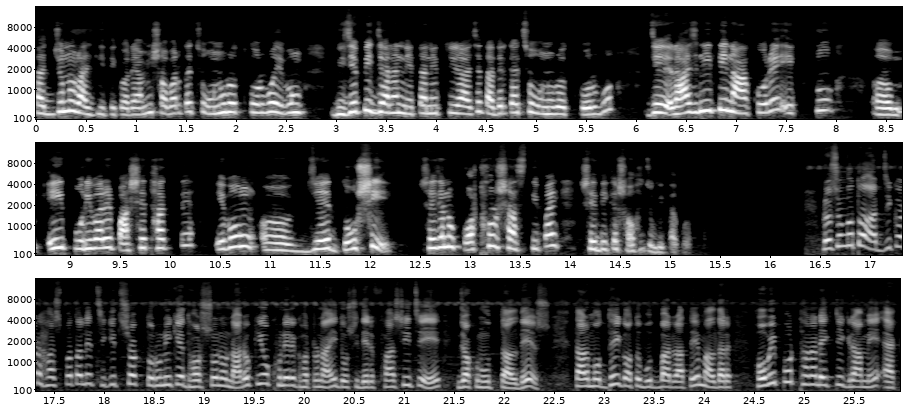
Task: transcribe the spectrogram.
তার জন্য রাজনীতি করে। আমি সবার কাছে অনুরোধ করব এবং বিজেপির যারা নেতা নেত্রীরা আছে তাদের কাছে অনুরোধ করব যে রাজনীতি না করে একটু এই পরিবারের পাশে থাকতে এবং যে দোষী সে যেন কঠোর শাস্তি পায় সেদিকে সহযোগিতা করতে। প্রসঙ্গত, আরজিকর হাসপাতালে চিকিৎসক তরুণীকে ধর্ষণ ও নারকীয় খুনের ঘটনায় দোষীদের ফাঁসি চেয়ে যখন উত্তাল দেশ, তার মধ্যেই গত বুধবার রাতে মালদার হবিপুর থানার একটি গ্রামে এক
